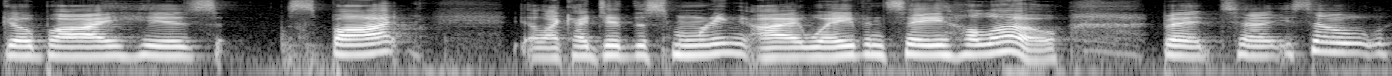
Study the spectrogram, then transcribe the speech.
go by his spot, like I did this morning, I wave and say hello. But uh, so,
